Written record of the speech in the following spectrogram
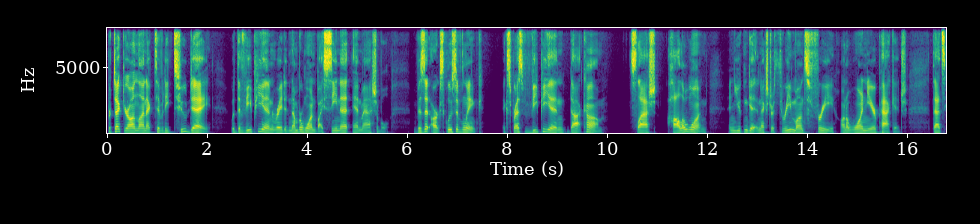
Protect your online activity today with the VPN rated number one by CNET and Mashable. Visit our exclusive link, expressvpn.com slash holo1, and you can get an extra three months free on a one-year package. That's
